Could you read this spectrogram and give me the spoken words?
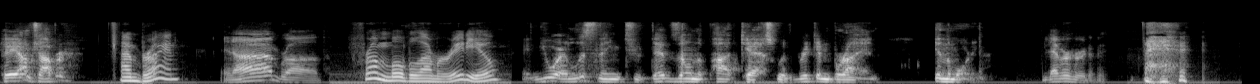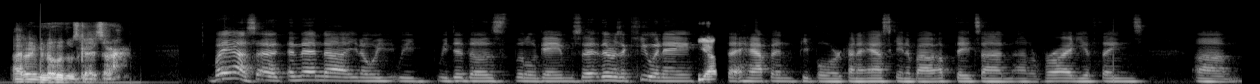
Hey, I'm Chopper, I'm Brian And I'm Rob. from Mobile Armor Radio. and you are listening to Dead Zone the podcast with Rick and Bryan in the morning. Never heard of it. I don't even know who those guys are. But yeah, so, and then uh, you know we, we we did those little games. Uh, There was a Q and A Yep. that happened. People were kind of asking about updates on on a variety of things. Um,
